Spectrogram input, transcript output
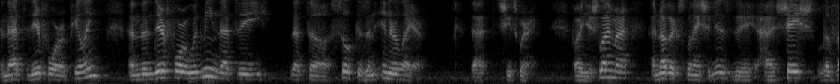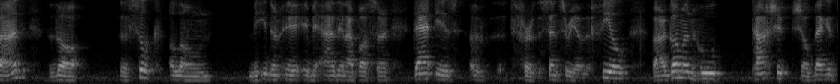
and that's therefore appealing. And then therefore it would mean that the that the silk is an inner layer that she's wearing. By another explanation is the Hashesh Levad, the the silk alone, that is uh, for the sensory of the feel. Argaman who tachshit shel beged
